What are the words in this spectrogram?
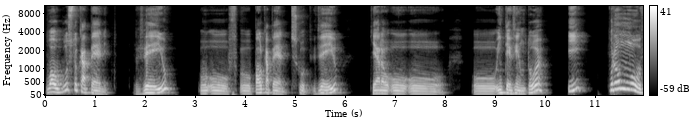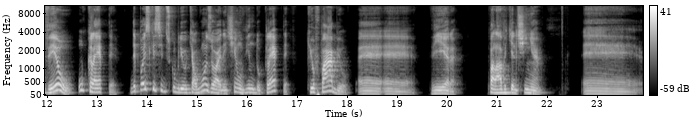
o Augusto Capelli veio, o, o, o Paulo Capelli, desculpe, veio, que era o, o, o interventor, e promoveu o Klepter. Depois que se descobriu que algumas ordens tinham vindo do Klepter, que o Fábio é, é, Vieira falava que ele tinha é,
